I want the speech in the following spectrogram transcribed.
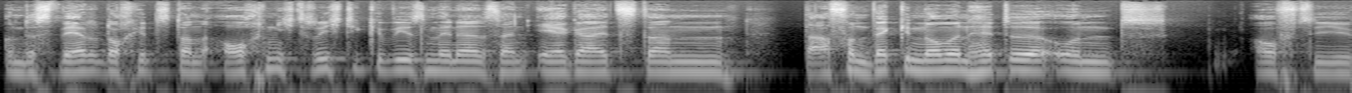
Und es wäre doch jetzt dann auch nicht richtig gewesen, wenn er seinen Ehrgeiz dann davon weggenommen hätte und auf die,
